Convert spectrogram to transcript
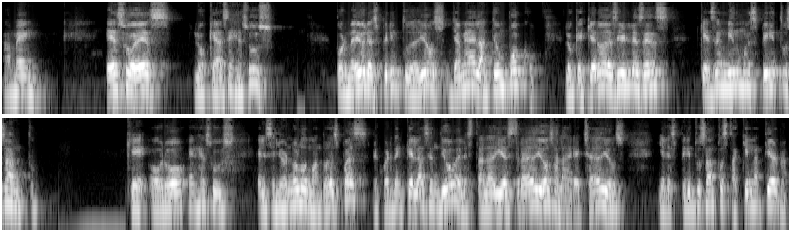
amén. Eso es lo que hace Jesús por medio del Espíritu de Dios. Ya me adelanté un poco. Lo que quiero decirles es que ese mismo Espíritu Santo que oró en Jesús el Señor nos los mandó después. Recuerden que Él ascendió, Él está a la diestra de Dios, a la derecha de Dios, y el Espíritu Santo está aquí en la tierra.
